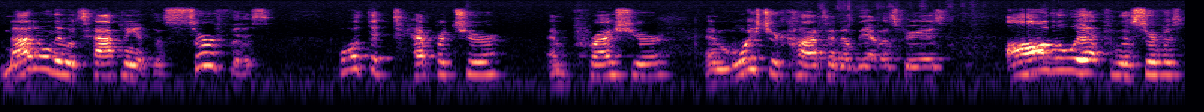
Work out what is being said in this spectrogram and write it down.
not only what's happening at the surface, but what the temperature and pressure and moisture content of the atmosphere is all the way up from the surface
